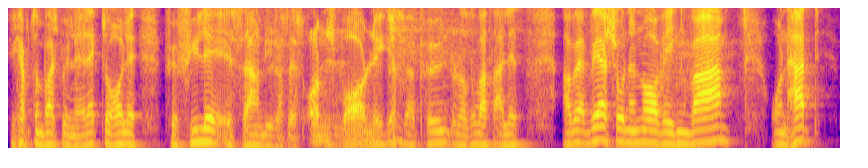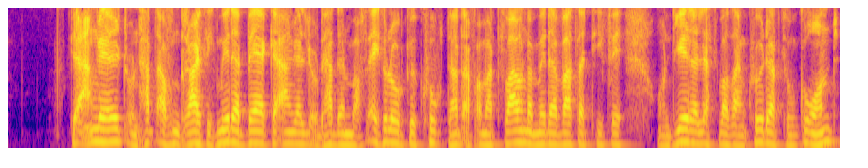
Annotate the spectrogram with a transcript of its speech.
Ich habe zum Beispiel eine Elektrorolle, für viele ist, sagen die, das ist unsportlich, ist verpönt oder sowas alles. Aber wer schon in Norwegen war und hat geangelt und hat auf einen 30 Meter Berg geangelt und hat dann aufs Echolot geguckt und hat auf einmal 200 Meter Wassertiefe und jeder lässt mal seinen Köder zum Grund.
